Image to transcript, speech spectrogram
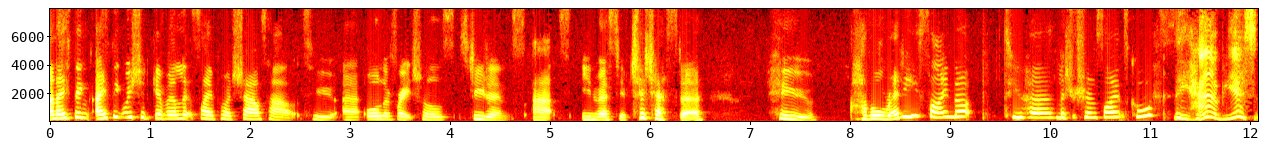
And I think I think we should give a Lit Pod shout out to uh, all of Rachel's students at University of Chichester who have already signed up to her literature and science course. They have, yes.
